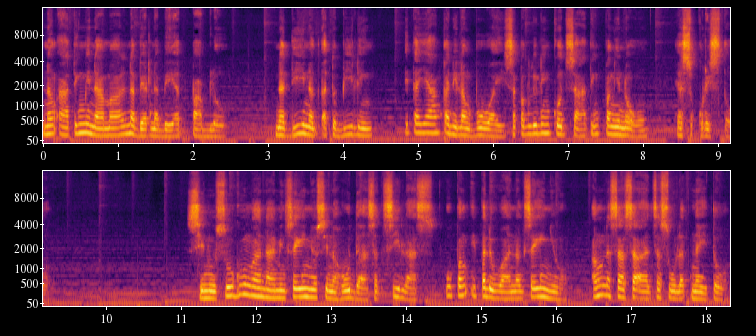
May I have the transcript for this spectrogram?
ng ating minamahal na Bernabe at Pablo na di nag-atubiling itaya ang kanilang buhay sa paglilingkod sa ating Panginoong Yeso Kristo Sinusugo nga namin sa inyo sina Judas at Silas upang ipaliwanag sa inyo ang nasasaad sa sulat na ito.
